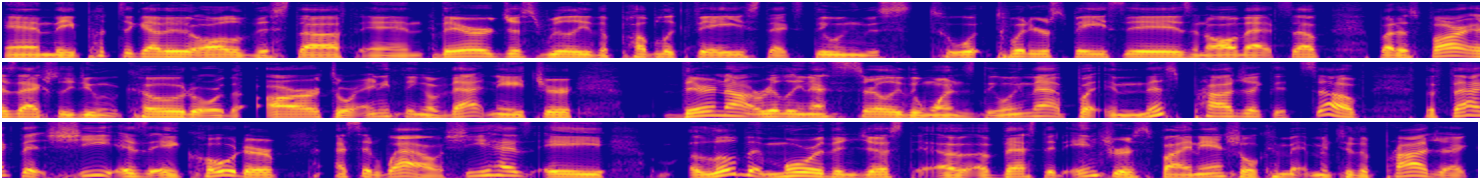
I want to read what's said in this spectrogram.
and they put together all of this stuff and they're just really the public face that's doing this tw- Twitter spaces and all that stuff. But as far as actually doing the code or the art or anything of that nature, they're not really necessarily the ones doing that. But in this project itself, the fact that she is a coder, I said, wow, she has a a little bit more than just a, a, vested interest, financial commitment to the project.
